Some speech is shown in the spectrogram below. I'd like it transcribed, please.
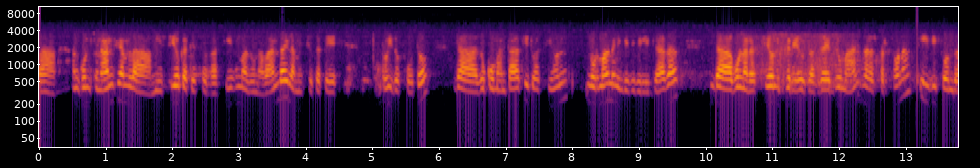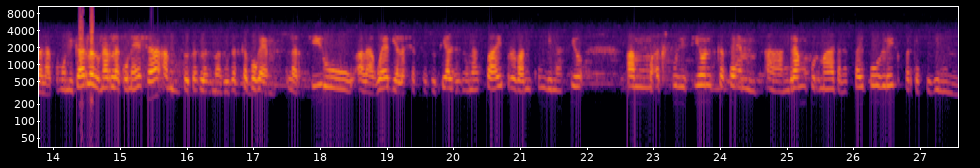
va en consonància amb la missió que té el racisme d'una banda i la missió que té Ruido Foto, de documentar situacions normalment invisibilitzades de vulneracions greus dels drets humans de les persones i difondre-la, comunicar-la, donar-la a conèixer amb totes les mesures que puguem. L'arxiu a la web i a les xarxes socials és un espai, però va en combinació amb exposicions que fem en gran format a l'espai públic perquè siguin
